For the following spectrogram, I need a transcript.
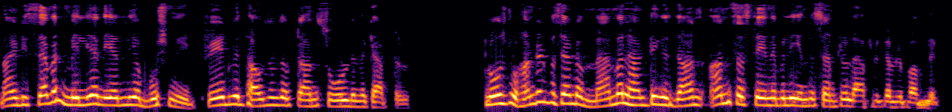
97 million yearly of bushmeat, trade with thousands of tons sold in the capital. Close to 100% of mammal hunting is done unsustainably in the Central African Republic.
